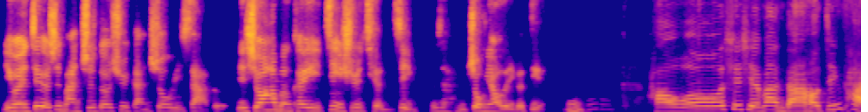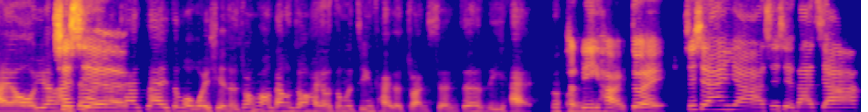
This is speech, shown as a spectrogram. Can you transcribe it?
因为这个是蛮值得去感受一下的，也希望他们可以继续前进，这是很重要的一个点。嗯，好哦，谢谢曼达，好精彩哦，原来谢谢他在这么危险的状况当中，还有这么精彩的转身，真的很厉害，很厉害，对。谢谢安雅，谢谢大家，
